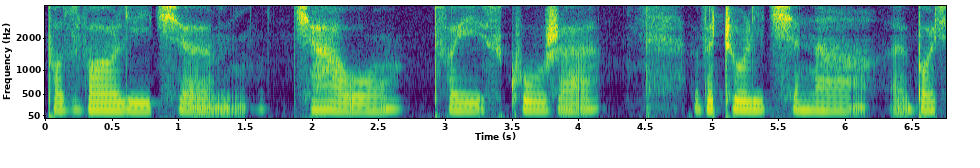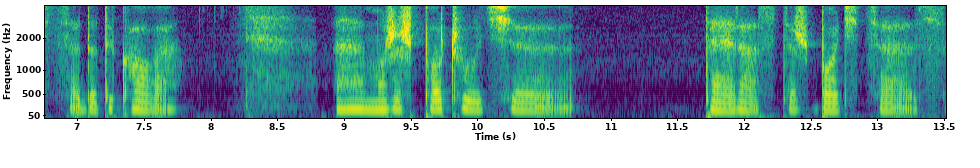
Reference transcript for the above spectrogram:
pozwolić ciału, Twojej skórze wyczulić się na bodźce dotykowe. E, możesz poczuć e, teraz też bodźce z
